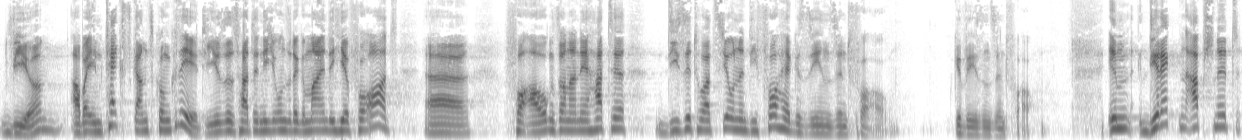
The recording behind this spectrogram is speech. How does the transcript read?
Wir, aber im Text ganz konkret. Jesus hatte nicht unsere Gemeinde hier vor Ort äh, vor Augen, sondern er hatte die Situationen, die vorher gesehen sind, vor Augen gewesen sind vor Augen. Im direkten Abschnitt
